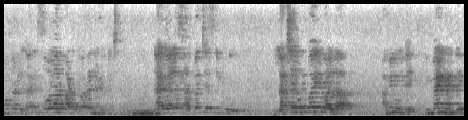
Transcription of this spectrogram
మోటార్లు కానీ సోలార్ వాటి ద్వారా నడిపించారు దానివల్ల సర్పంచెస్ ఇప్పుడు లక్ష రూపాయలు వాళ్ళ అవి ఉంటాయి డిమాండ్ ఉంటాయి.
